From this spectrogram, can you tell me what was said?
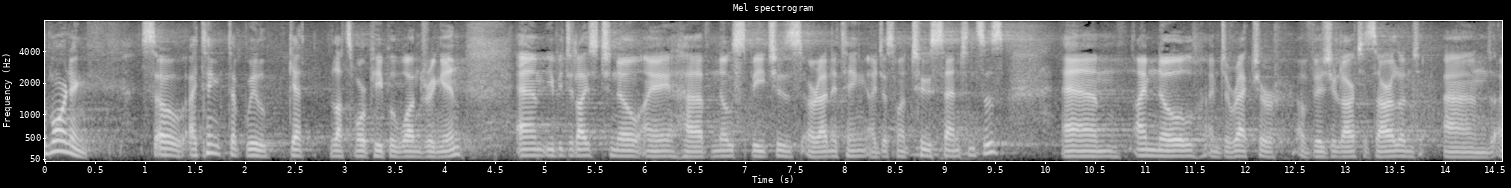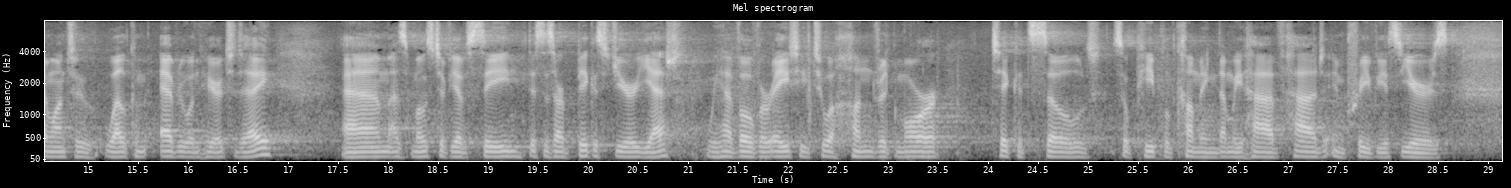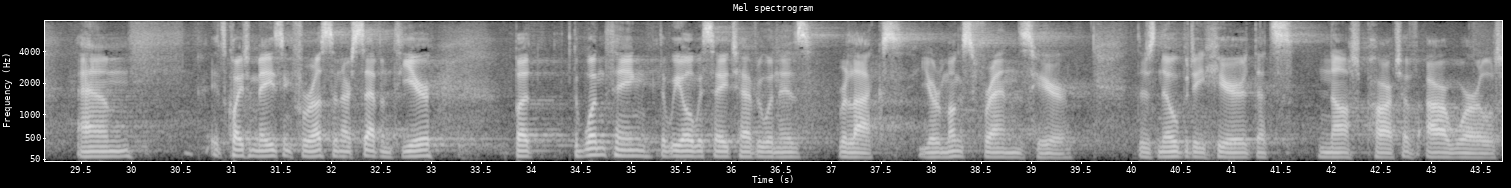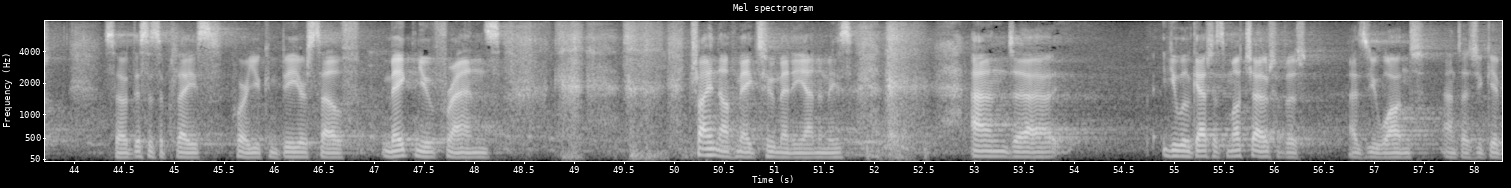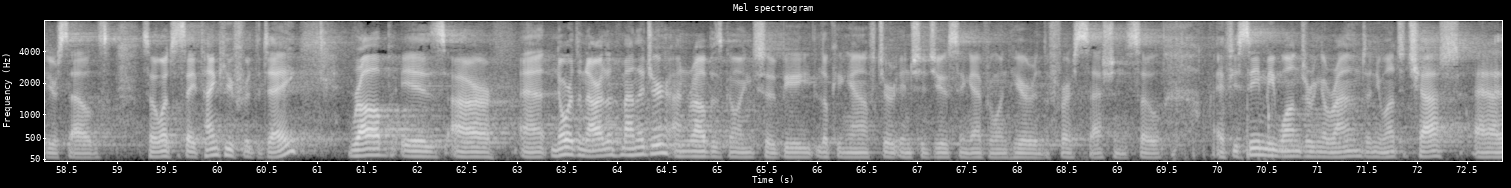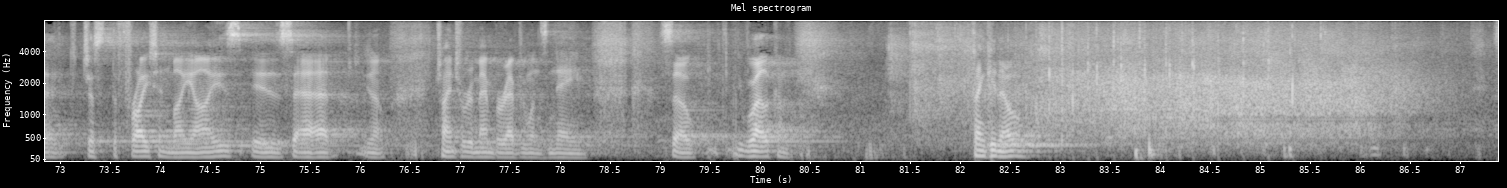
Good morning. So I think that we'll get lots more people wandering in. Um, you'd be delighted to know I have no speeches or anything. I just want two sentences. Um, I'm Noel, I'm Director of Visual Artists Ireland, and I want to welcome everyone here today. Um, as most of you have seen, this is our biggest year yet. We have over 80 to 100 more tickets sold, so people coming than we have had in previous years. Um, it's quite amazing for us in our seventh year, but the one thing that we always say to everyone is relax. You're amongst friends here. There's nobody here that's not part of our world. So, this is a place where you can be yourself, make new friends, try not make too many enemies, and uh, you will get as much out of it as you want and as you give yourselves. So, I want to say thank you for the day. Rob is our uh, Northern Ireland manager, and Rob is going to be looking after introducing everyone here in the first session. So, if you see me wandering around and you want to chat, uh, just the fright in my eyes is, uh, you know, trying to remember everyone's name. So, you're welcome. Thank you, Noel.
